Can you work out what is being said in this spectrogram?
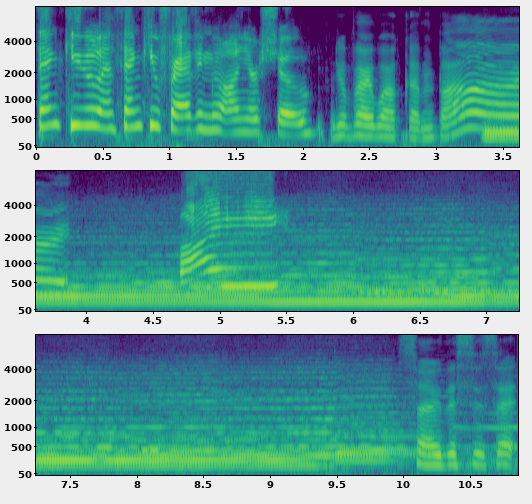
Thank you, and thank you for having me on your show. You're very welcome. Bye. Bye. So this is it.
